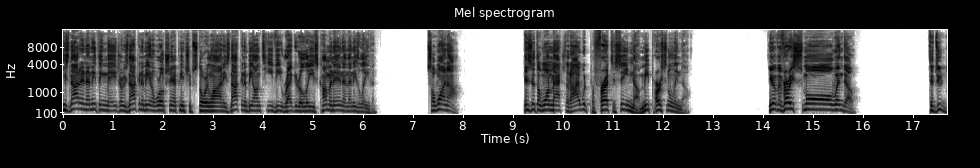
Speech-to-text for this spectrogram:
He's not in anything major. He's not going to be in a world championship storyline. He's not going to be on TV regularly. He's coming in and then he's leaving. So why not? Is it the one match that I would prefer to see? No. Me personally, no. You have a very small window to do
